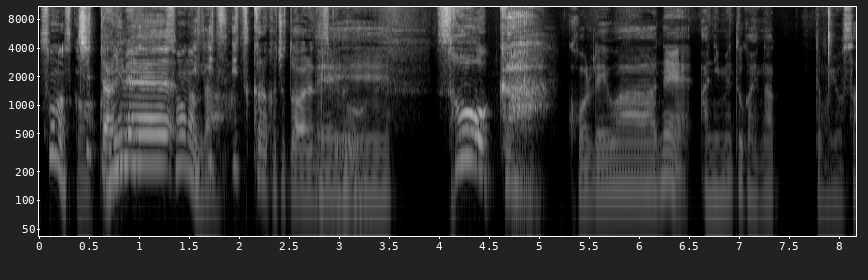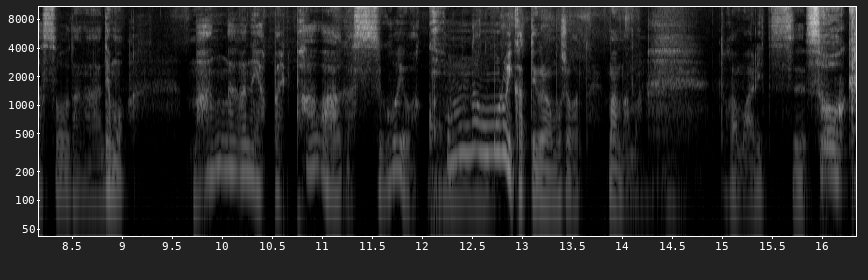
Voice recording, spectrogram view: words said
そうなんですか？ちってアニメそうなんだ。いついつからかちょっとあれですけど、え。ーそうか。これはねアニメとかになっても良さそうだな。でも漫画がねやっぱりパワーがすごいわ。こんなおもろいかっていうぐらい面白かったね。まあまあまあ。とかもありつつ。そうか。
